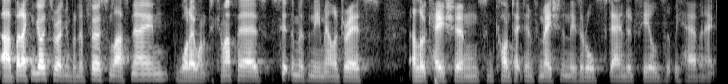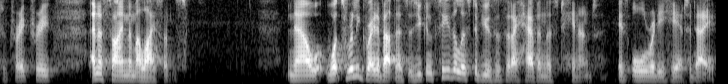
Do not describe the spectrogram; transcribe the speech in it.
uh, but I can go through, I can put in first and last name, what I want it to come up as, set them as an email address, a location, some contact information, these are all standard fields that we have in Active Directory, and assign them a license. Now, what's really great about this is you can see the list of users that I have in this tenant is already here today.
